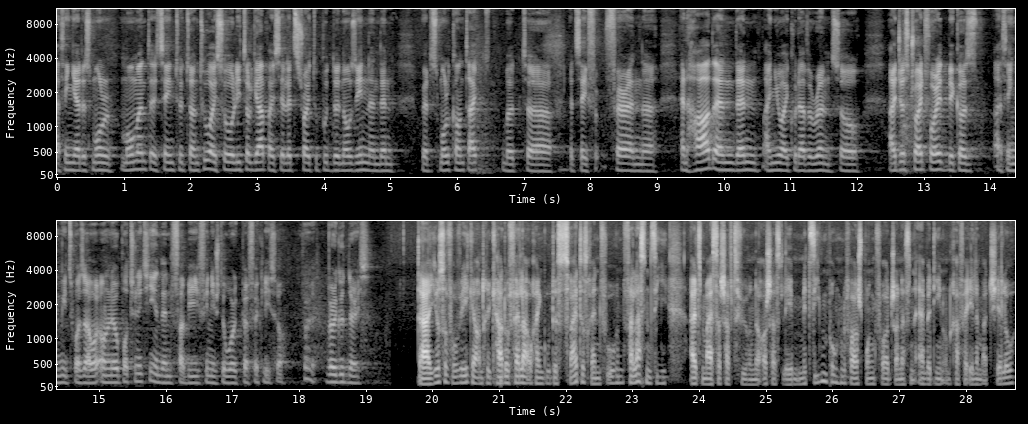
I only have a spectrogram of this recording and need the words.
I think he had a small moment. I say into turn two, I saw a little gap. I said, let's try to put the nose in, and then we had a small contact, but uh, let's say fair and uh, and hard. And then I knew I could have a run. So I just tried for it because I think it was our only opportunity. And then Fabi finished the work perfectly. So very, very good race. Da Yusuf Ovega und Ricardo Feller auch ein gutes zweites Rennen fuhren, verlassen sie als Meisterschaftsführende Oschersleben mit sieben Punkten Vorsprung vor Jonathan Aberdeen und Raffaele Macciello,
